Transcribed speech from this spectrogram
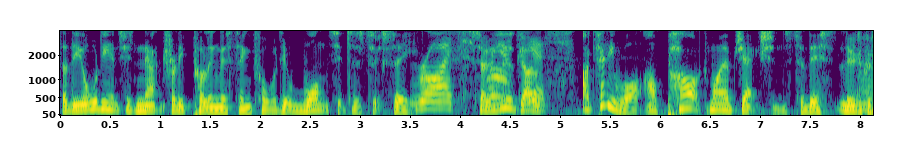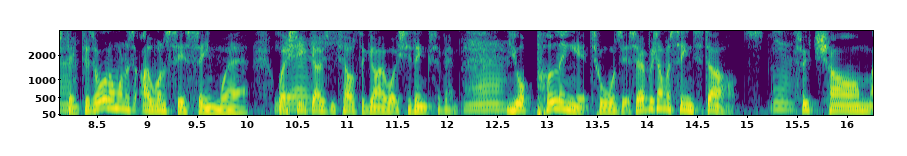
That the audience is naturally pulling this thing forward. It wants it to succeed. Right, So you go. yes. I'll tell you what. I'll park my objections to this ludicrous ah. thing because all I want is I want to see a scene where where she goes and tells the guy what she thinks of him. Yeah. You're pulling it towards it. So every time a scene starts, Yeah. through charm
